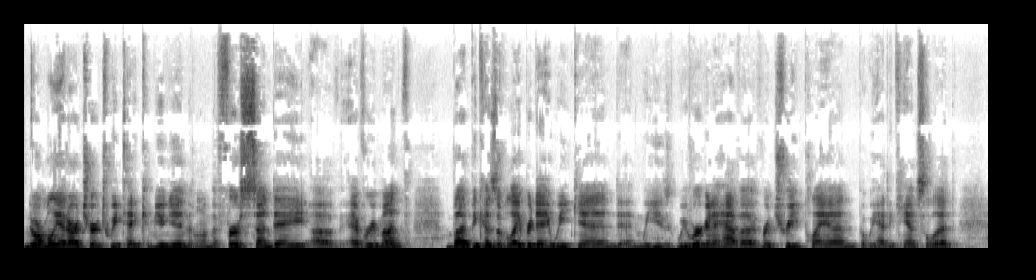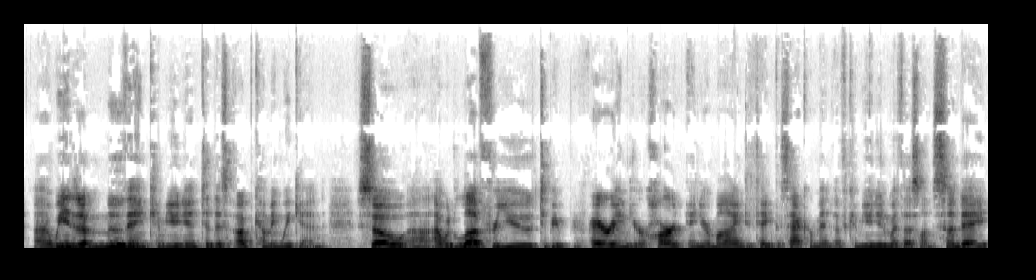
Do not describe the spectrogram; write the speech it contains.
Normally at our church, we take communion on the first Sunday of every month. But because of Labor Day weekend and we, we were going to have a retreat plan, but we had to cancel it, uh, we ended up moving communion to this upcoming weekend. So uh, I would love for you to be preparing your heart and your mind to take the sacrament of communion with us on Sunday.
